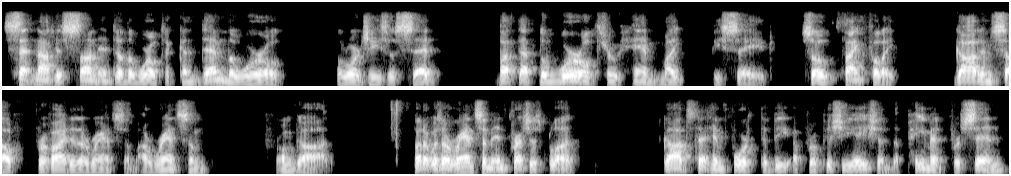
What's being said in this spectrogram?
sent not his Son into the world to condemn the world, the Lord Jesus said, but that the world through him might be saved. So thankfully, God himself provided a ransom, a ransom from God. But it was a ransom in precious blood. God set him forth to be a propitiation, the payment for sin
